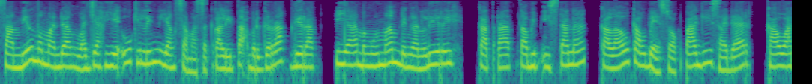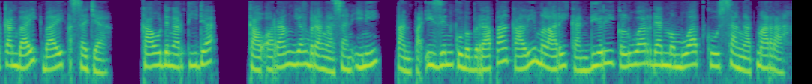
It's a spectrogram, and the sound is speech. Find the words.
sambil memandang wajah Yeu Kilin yang sama sekali tak bergerak-gerak, ia mengumam dengan lirih, kata tabib istana, kalau kau besok pagi sadar, kau akan baik-baik saja. Kau dengar tidak? kau orang yang berangasan ini, tanpa izinku beberapa kali melarikan diri keluar dan membuatku sangat marah.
